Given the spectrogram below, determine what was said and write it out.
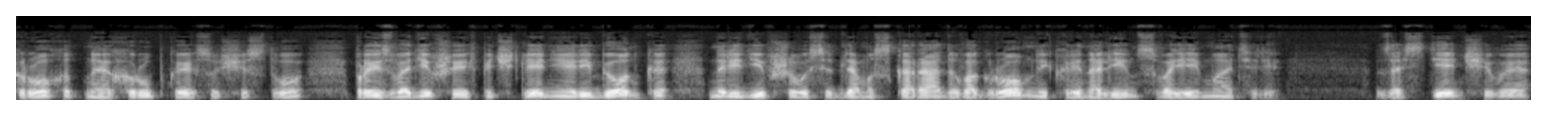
крохотное, хрупкое существо, производившее впечатление ребенка, нарядившегося для маскарада в огромный кринолин своей матери. Застенчивое,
